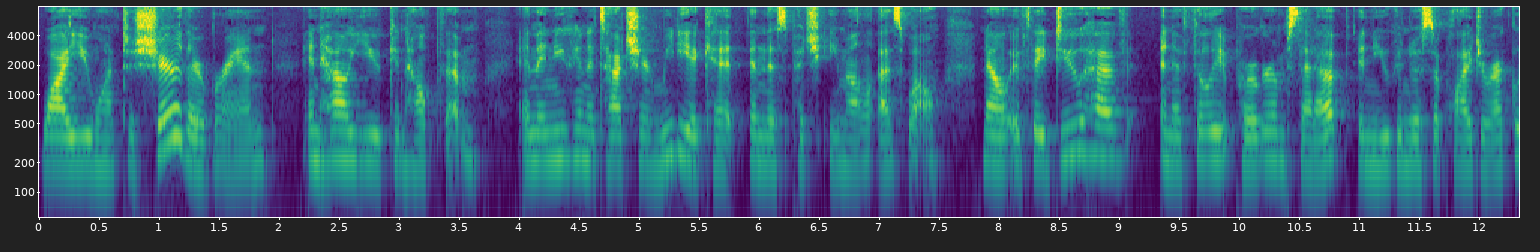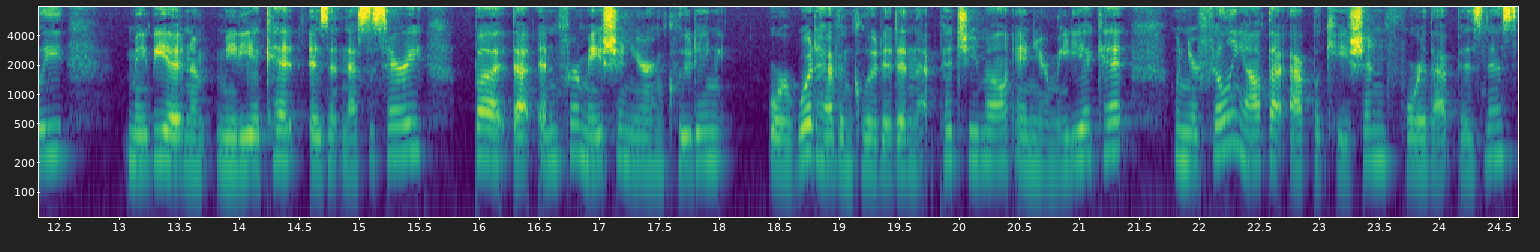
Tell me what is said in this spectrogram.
why you want to share their brand, and how you can help them. And then you can attach your media kit in this pitch email as well. Now, if they do have an affiliate program set up and you can just apply directly, maybe a media kit isn't necessary, but that information you're including or would have included in that pitch email and your media kit, when you're filling out that application for that business,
